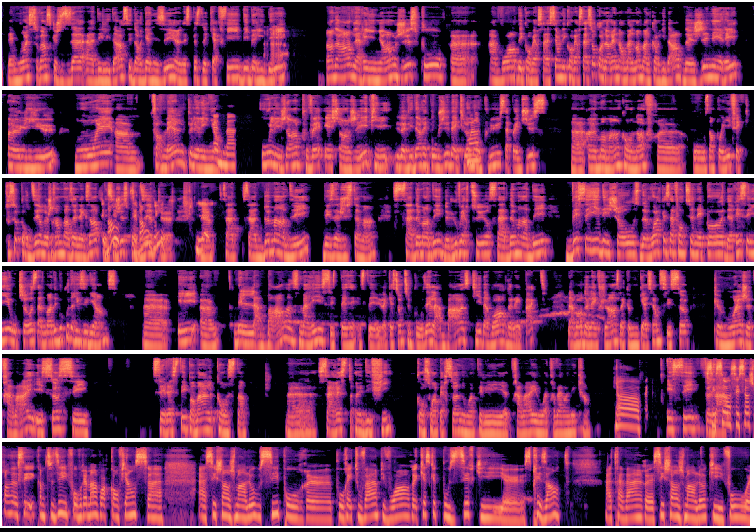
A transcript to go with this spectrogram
Mais moi, souvent, ce que je disais à des leaders, c'est d'organiser une espèce de café débridé en dehors de la réunion, juste pour euh, avoir des conversations, les conversations qu'on aurait normalement dans le corridor, de générer un lieu moins euh, formel que les réunions. où les gens pouvaient échanger, puis le leader est pas obligé d'être là non plus, ça peut être juste un moment qu'on offre euh, aux employés. Fait tout ça pour dire, là, je rentre dans un exemple, mais c'est juste pour dire que euh, ça, ça a demandé des ajustements, ça a demandé de l'ouverture, ça a demandé d'essayer des choses, de voir que ça fonctionnait pas, de réessayer autre chose. Ça a demandé beaucoup de résilience. Euh, et euh, mais la base, Marie, c'était la question que tu me posais, la base qui est d'avoir de l'impact d'avoir de l'influence, la communication, c'est ça que moi je travaille et ça c'est c'est resté pas mal constant. Euh, ça reste un défi qu'on soit en personne ou en télétravail ou à travers un écran. Ah, et c'est C'est ça, c'est ça. Je pense, c'est comme tu dis, il faut vraiment avoir confiance à, ces changements-là aussi pour euh, pour être ouvert puis voir qu'est-ce que de positif qui euh, se présente à travers euh, ces changements-là qu'il faut.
